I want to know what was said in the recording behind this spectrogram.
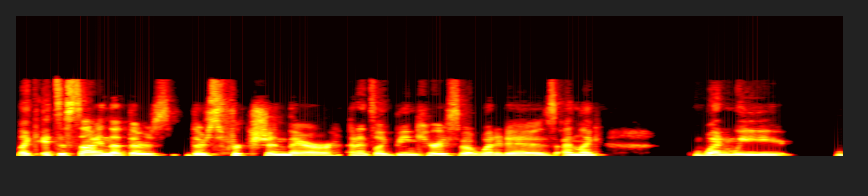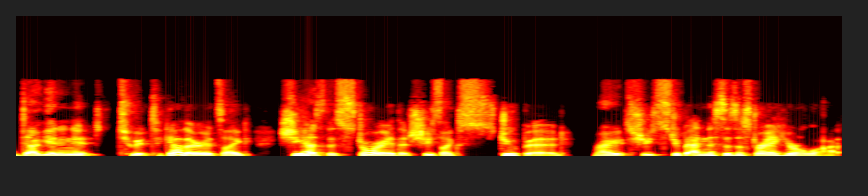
like it's a sign that there's there's friction there. And it's like being curious about what it is. And like when we dug in it to it together, it's like she has this story that she's like stupid, right? She's stupid. And this is a story I hear a lot.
